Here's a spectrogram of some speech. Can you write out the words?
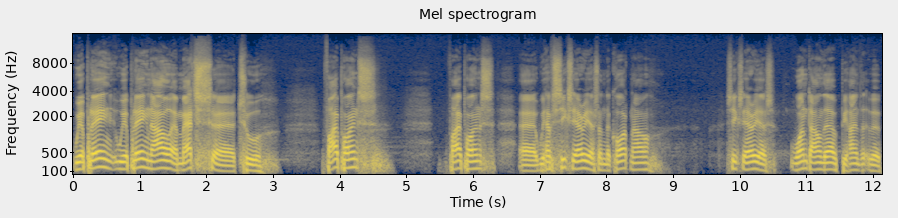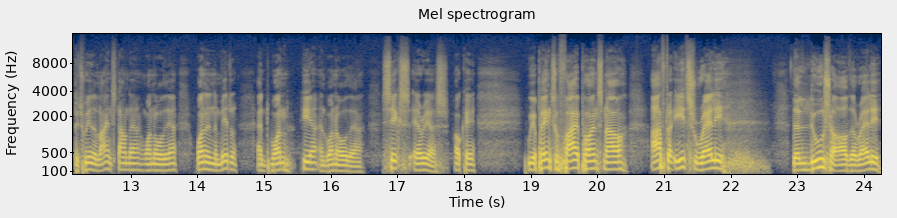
we are playing. We are playing now a match uh, to five points. Five points. Uh, we have six areas on the court now. Six areas. One down there behind, the, uh, between the lines down there. One over there. One in the middle, and one here, and one over there. Six areas. Okay. We are playing to five points now. After each rally, the loser of the rally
